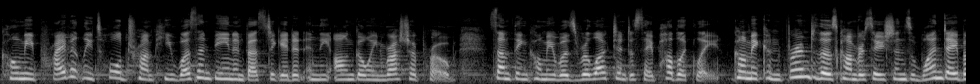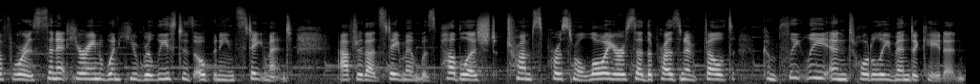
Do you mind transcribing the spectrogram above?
Comey privately told Trump he wasn't being investigated in the ongoing Russia probe, something Comey was reluctant to say publicly. Comey confirmed those conversations one day before his Senate hearing when he released his opening statement. After that statement was published, Trump's personal lawyer said the president felt completely and totally vindicated.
